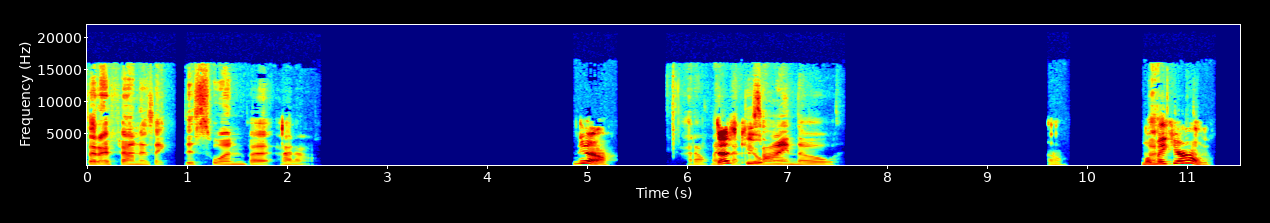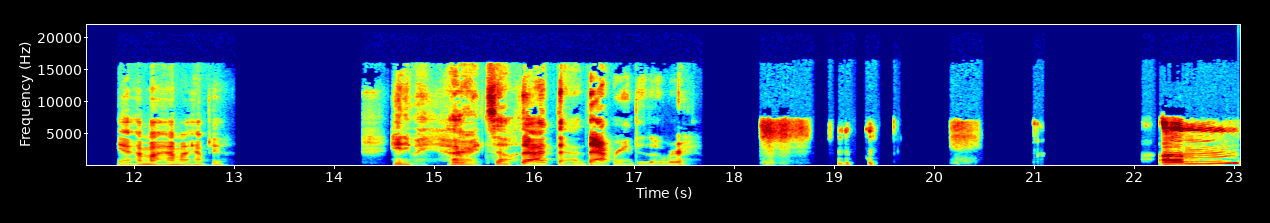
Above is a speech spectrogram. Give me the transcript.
that I found is like this one, but I don't, Yeah, I don't like That's that cute. design though. Oh. Well, But- make your own. Yeah, I might, I might have to. Anyway, all right. So that that that rant is over. Um,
